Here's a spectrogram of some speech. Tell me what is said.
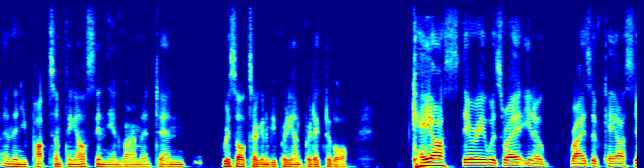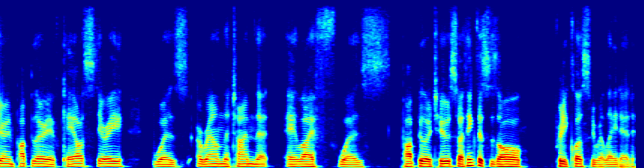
And then you pop something else in the environment and results are going to be pretty unpredictable. Chaos theory was right, you know, rise of chaos theory and popularity of chaos theory was around the time that A Life was popular too. So I think this is all pretty closely related.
